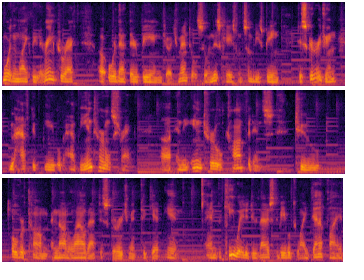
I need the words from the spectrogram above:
more than likely they're incorrect uh, or that they're being judgmental. So, in this case, when somebody's being discouraging, you have to be able to have the internal strength uh, and the internal confidence to overcome and not allow that discouragement to get in. And the key way to do that is to be able to identify it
